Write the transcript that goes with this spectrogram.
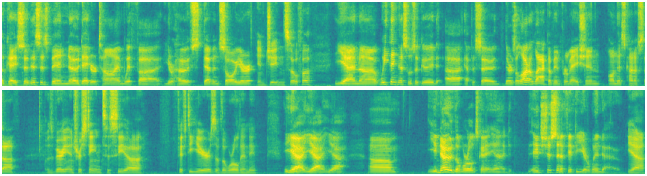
Okay, so this has been No Date or Time with uh, your host, Devin Sawyer. And Jaden Sofa. Yeah, and uh, we think this was a good uh, episode. There's a lot of lack of information on this kind of stuff. It was very interesting to see uh, 50 years of the world ending. Yeah, yeah, yeah. Um, you know the world's going to end. It's just in a 50 year window. Yeah,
